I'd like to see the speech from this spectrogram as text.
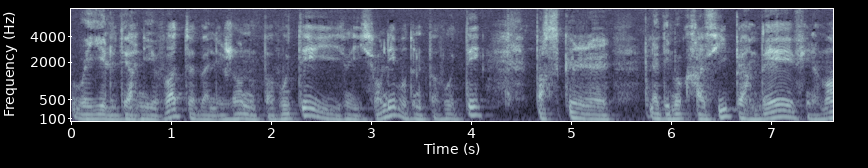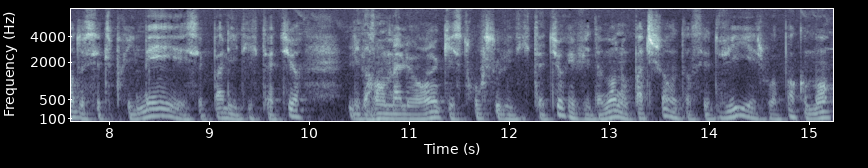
vous voyez, le dernier vote, ben, les gens n'ont pas voté. Ils, sont libres de ne pas voter parce que la démocratie permet finalement de s'exprimer. Et c'est pas les dictatures. Les grands malheureux qui se trouvent sous les dictatures, évidemment, n'ont pas de chance dans cette vie. Et je vois pas comment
